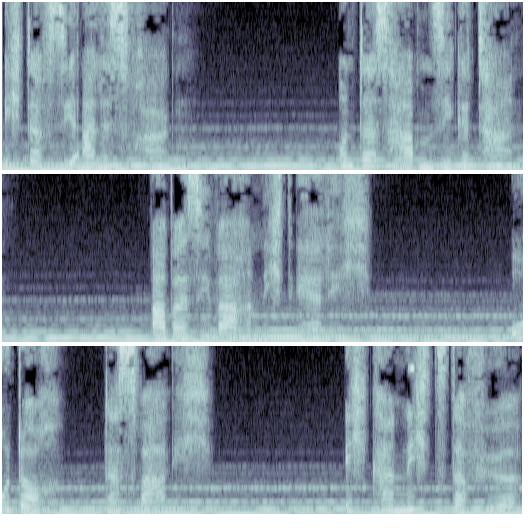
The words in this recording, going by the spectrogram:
ich darf Sie alles fragen. Und das haben Sie getan. Aber Sie waren nicht ehrlich. Oh doch, das war ich. Ich kann nichts dafür,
